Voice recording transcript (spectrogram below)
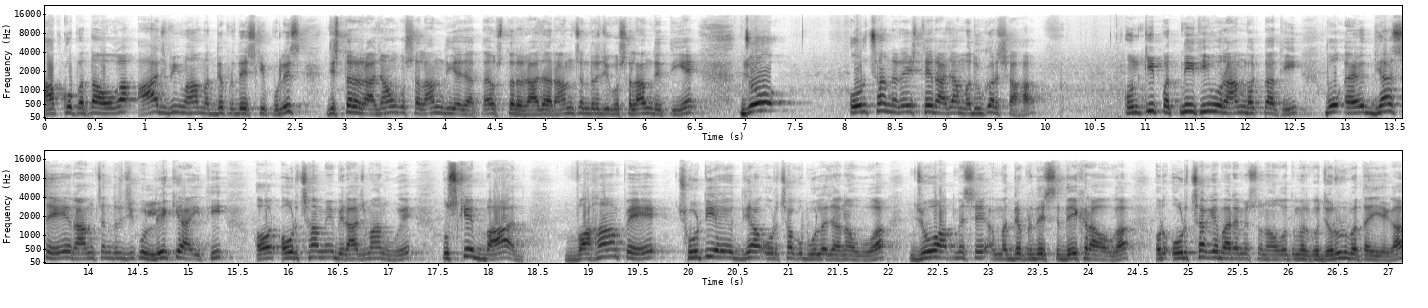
आपको पता होगा, आज भी वहाँ मध्य प्रदेश की पुलिस जिस तरह राजाओं को सलाम दिया जाता है, उस तरह राजा रामचंद्र जी को सलाम देती है। जो ओरछा नरेश थे, राजा मधुकर शाह, उनकी पत्नी थी, वो राम भक्ता थी। वो अयोध्या से रामचंद्र जी को लेके आई थी और ओरछा में विराजमान हुए। उसके बाद वहाँ पे छोटी अयोध्या ओरछा को बोला जाना हुआ, जो आप में से मध्य प्रदेश से देख रहा होगा और ओरछा के बारे में सुना होगा तो मेरे को ज़रूर बताइएगा।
